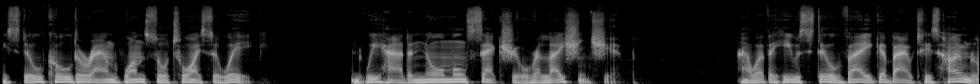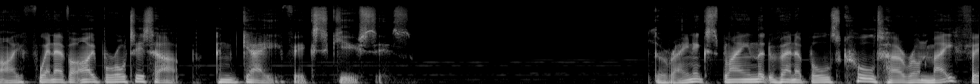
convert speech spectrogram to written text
He still called around once or twice a week, and we had a normal sexual relationship. However, he was still vague about his home life whenever I brought it up and gave excuses. Lorraine explained that Venables called her on May 5,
